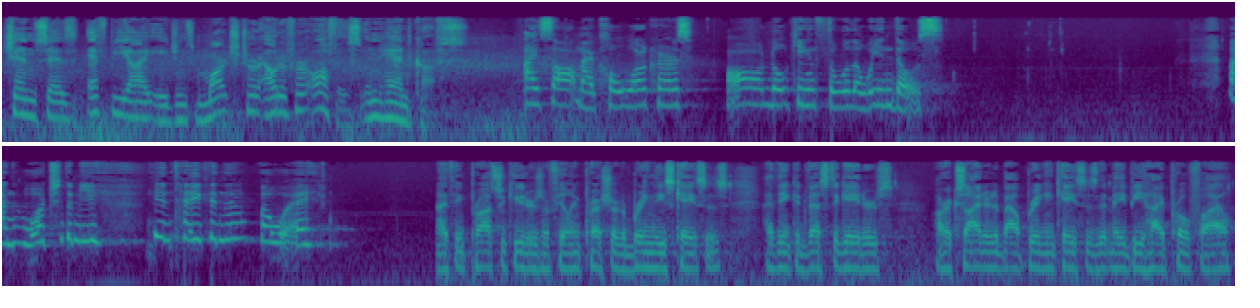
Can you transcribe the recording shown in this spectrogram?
Chen says FBI agents marched her out of her office in handcuffs. I saw my co-workers all looking through the windows and watched me being taken away. I think prosecutors are feeling pressure to bring these cases. I think investigators are excited about bringing cases that may be high profile.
